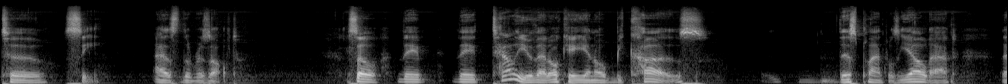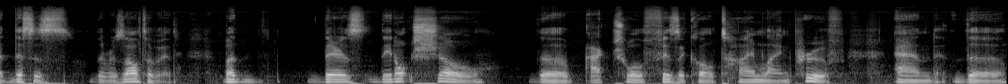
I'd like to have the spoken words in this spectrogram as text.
to c as the result so they they tell you that okay, you know, because this plant was yelled at, that this is the result of it. But there's they don't show the actual physical timeline proof and the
